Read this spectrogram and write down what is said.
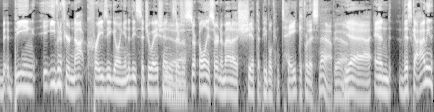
B- being even if you're not crazy going into these situations, there's a cer- only a certain amount of shit that people can take before they snap. Yeah, yeah, and this guy, I mean,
